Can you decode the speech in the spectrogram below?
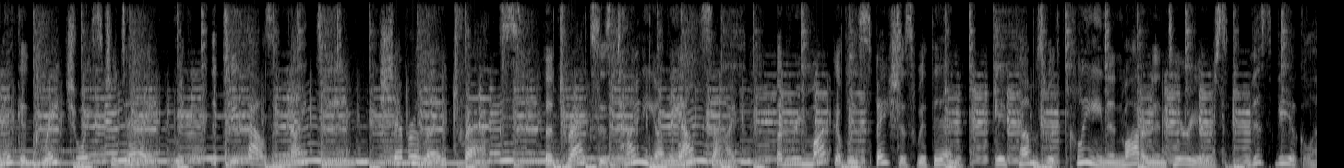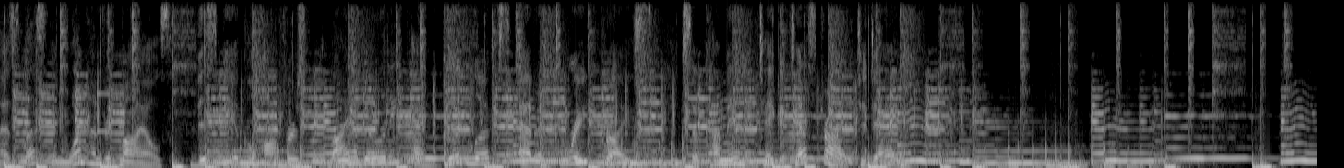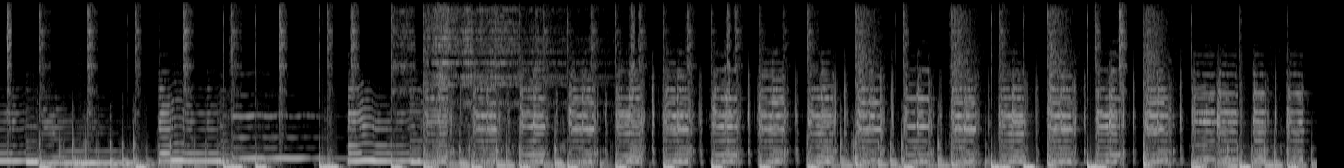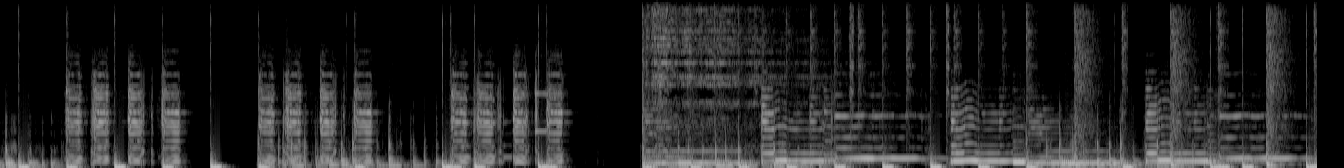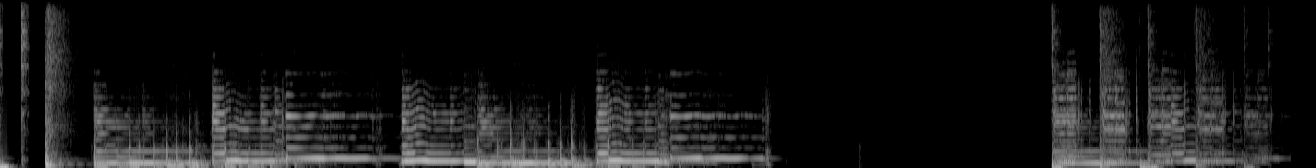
Make a great choice today with the 2019 Chevrolet Trax. The Trax is tiny on the outside, but remarkably spacious within. It comes with clean and modern interiors. This vehicle has less than 100 miles. This vehicle offers reliability and good looks at a great price. So come in and take a test drive today.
